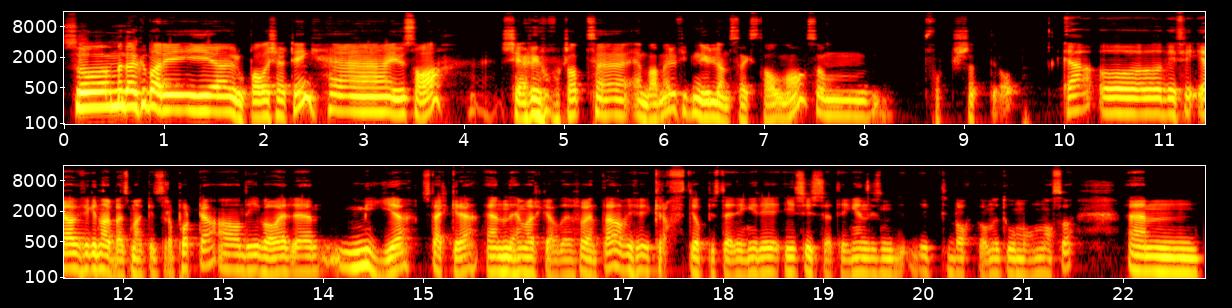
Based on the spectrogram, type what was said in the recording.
Så, men det er jo ikke bare i Europa det skjer ting. Uh, I USA skjer det jo fortsatt enda mer. Vi fikk nye lønnsveksttall nå som fortsetter opp. Ja, og vi fikk, ja, vi fikk en arbeidsmarkedsrapport, ja, og de var eh, mye sterkere enn det markedet hadde forventa. Vi fikk kraftige oppjusteringer i, i sysselsettingen liksom, de tilbakegående to månedene også. Um,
